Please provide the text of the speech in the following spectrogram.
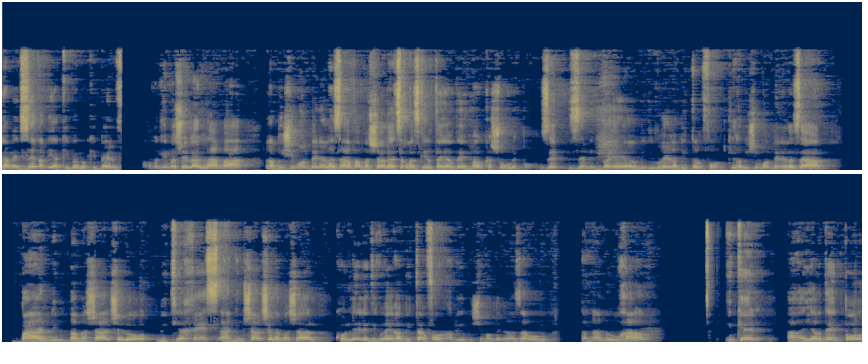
גם את זה רבי עקיבא לא קיבל. אנחנו מגיעים לשאלה למה רבי שמעון בן אלעזר במשל היה צריך להזכיר את הירדן, מה הוא קשור לפה? זה, זה מתבאר מדברי רבי טרפון, כי רבי שמעון בן אלעזר במשל שלו מתייחס, הנמשל של המשל כולל את דברי רבי טרפון, רבי שמעון בן אלעזר הוא תנא מאוחר. אם כן, הירדן פה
